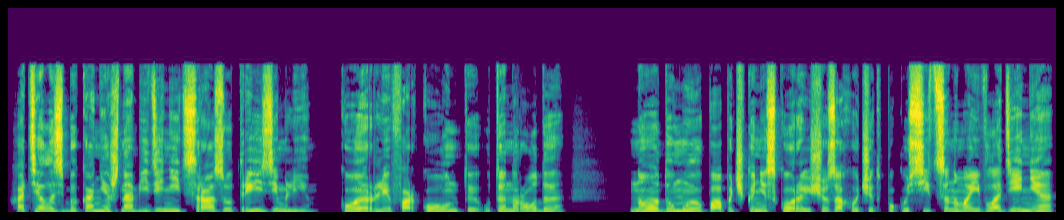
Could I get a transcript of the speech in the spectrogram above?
«Хотелось бы, конечно, объединить сразу три земли — Койерли, Фаркоунты, Утенроды — но, думаю, папочка не скоро еще захочет покуситься на мои владения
